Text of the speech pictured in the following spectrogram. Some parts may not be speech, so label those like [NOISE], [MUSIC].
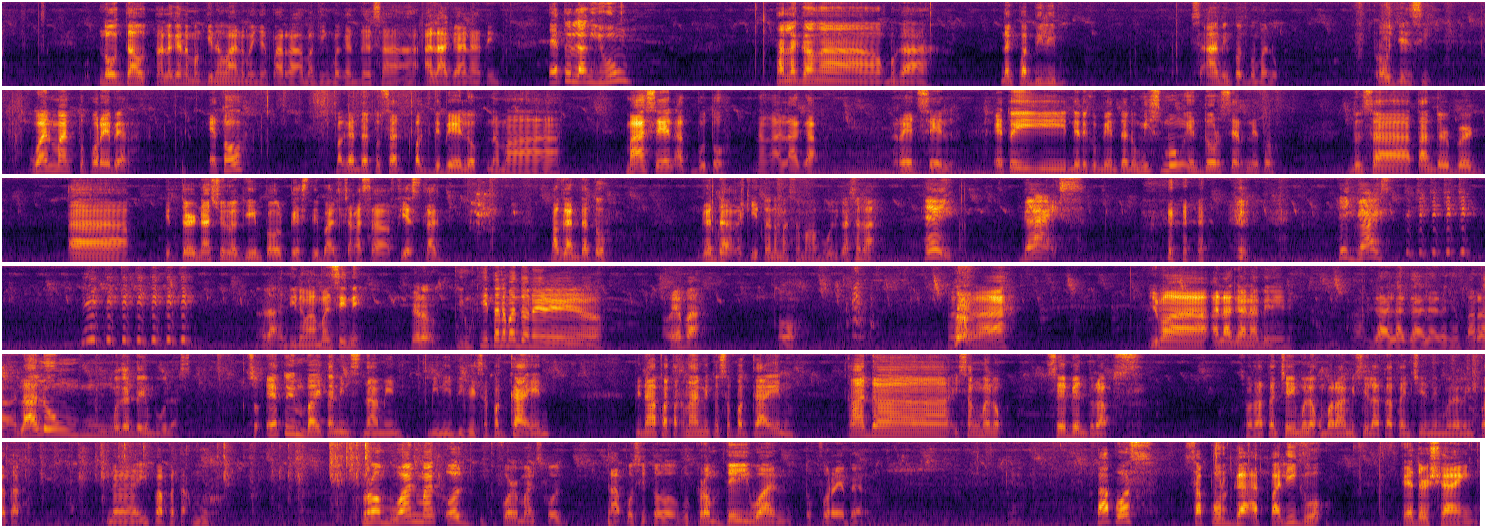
No doubt, talaga namang ginawa naman yan para maging maganda sa alaga natin. Ito lang yung talagang uh, baga, nagpabilib sa aming pagmamanok. Progency. One month to forever. Ito, Maganda to sa pag-develop ng mga muscle at buto ng alaga. Red cell. Ito ay nirekomenda ng mismong endorser nito. Doon sa Thunderbird ah, International Game Fowl Festival tsaka sa Fiestag. Maganda to. Ganda. Kita naman sa mga buli. Kasi na. Hey! Guys! [LAUGHS] hey guys! Tik, tik, tik, tik, tik. Wala, hindi namamansin eh. Pero yung kita naman doon, eh, ano, o yan pa. Oh. Diba? Yung mga alaga namin eh. Gala-gala lang yan para lalong maganda yung bulas. So, eto yung vitamins namin, binibigay sa pagkain. Pinapatak namin to sa pagkain. Kada isang manok, 7 drops. So, tatansyahin mo lang kung marami sila, tatansyahin mo na lang yung patak na ipapatak mo. From 1 month old to 4 months old. Tapos ito, from day 1 to forever. Tapos, sa purga at paligo, feather shine.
